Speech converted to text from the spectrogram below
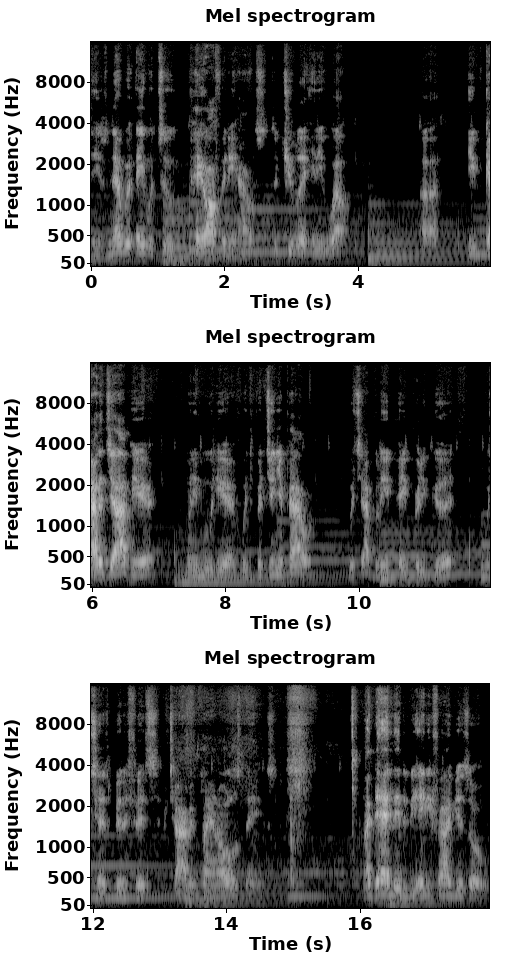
he was never able to pay off any house, to accumulate any wealth. Uh, he got a job here when he moved here with Virginia Power, which I believe paid pretty good, which has benefits, retirement plan, all those things. My dad lived to be 85 years old.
